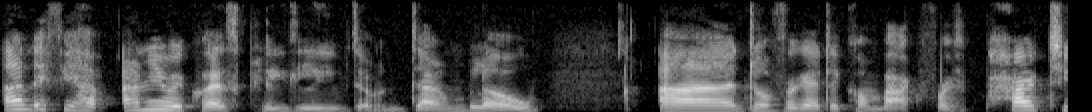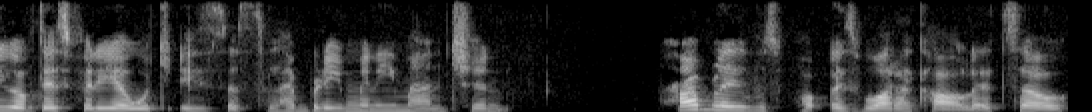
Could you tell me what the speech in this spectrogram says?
And if you have any requests, please leave them down below. And don't forget to come back for part two of this video, which is the celebrity mini mansion. Probably was is what I call it. So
